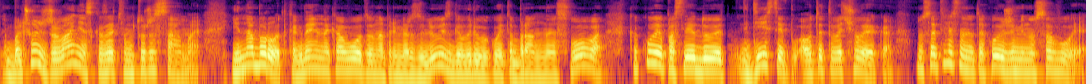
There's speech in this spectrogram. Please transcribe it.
большое желание сказать вам то же самое. И наоборот, когда я на кого-то, например, злюсь, говорю какое-то бранное слово, какое последует действие от этого человека? Ну, соответственно, такое же минусовое.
